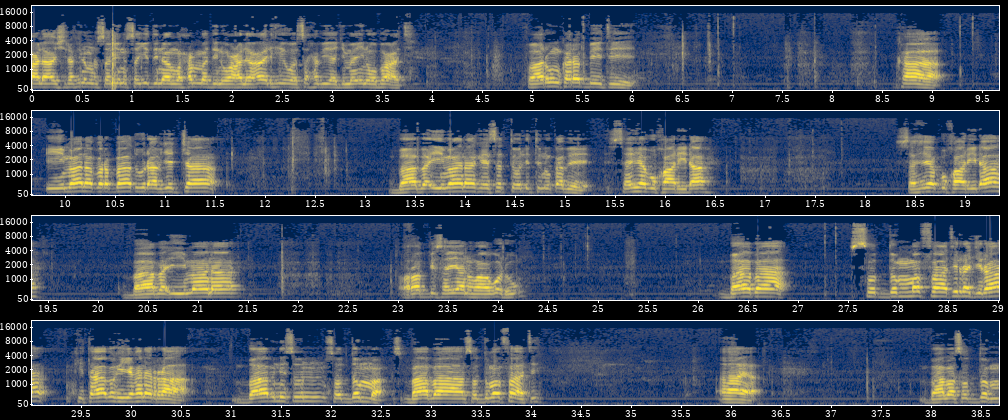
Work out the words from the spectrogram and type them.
على أشرف المرسلين سيدنا محمد وعلى آله وصحبه أجمعين وبعد. فارون كربيتي. كا إيمان برباد ورافججا باب إيمانا كيست ولت نقبه. صحيح بخاري دا صحيح بخاري دا باب إيمانا ربي سيان هاغدو بابا soddommaffaatiirra jira kitaaba kiyya kanarraa baabni sun soddomma baaba soddomaffaati aya baaba soddom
